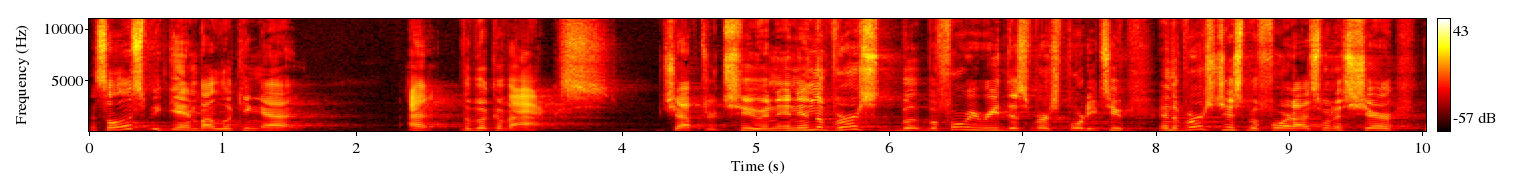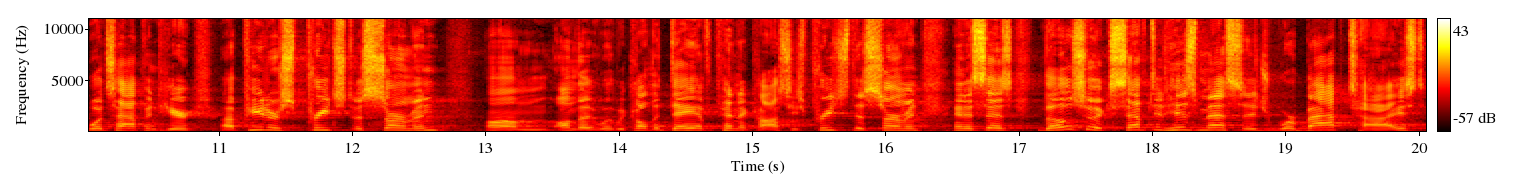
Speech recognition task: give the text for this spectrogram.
And so let's begin by looking at, at the book of Acts, chapter 2. And, and in the verse, before we read this verse 42, in the verse just before it, I just want to share what's happened here. Uh, Peter's preached a sermon um, on the what we call the day of Pentecost. He's preached this sermon, and it says those who accepted his message were baptized,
